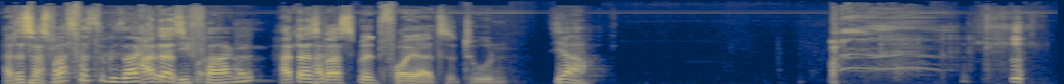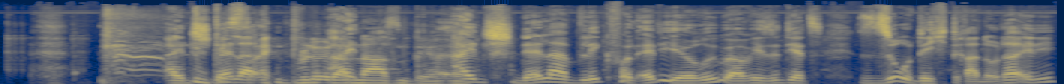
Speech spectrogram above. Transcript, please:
Hat das Was- was hast du gesagt, Hat das, die Fragen? Hat das Hat- was mit Feuer zu tun? Ja. Ein so ein blöder ein, Nasenbär. ein schneller Blick von Eddie hier rüber. Wir sind jetzt so dicht dran, oder Eddie?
